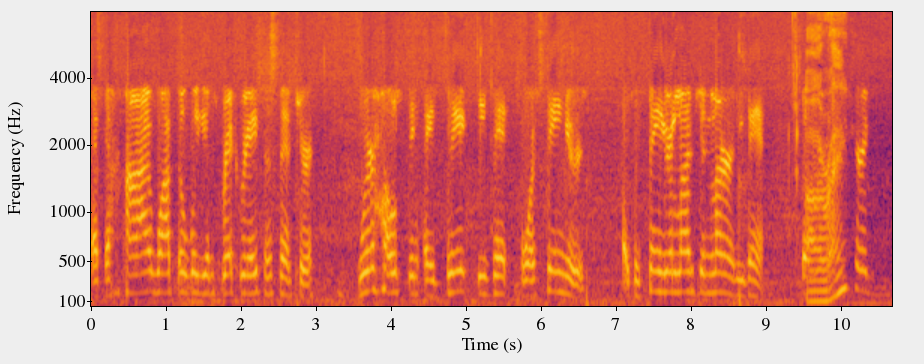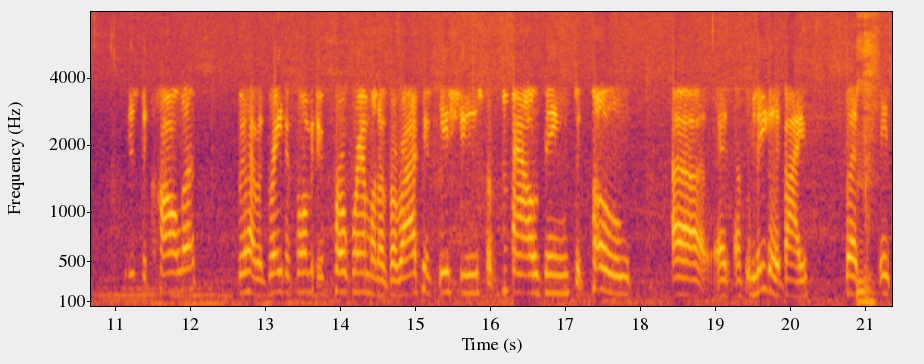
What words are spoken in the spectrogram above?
at the Hiawatha Williams Recreation Center. We're hosting a big event for seniors. It's a senior lunch and learn event. So All right. just to call us. We'll have a great informative program on a variety of issues from housing to code, uh, and, uh, legal advice. But if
